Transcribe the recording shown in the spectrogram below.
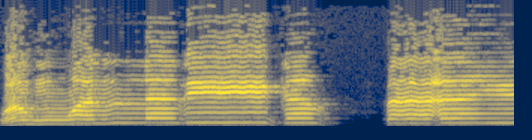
وهو الذي كف أيديهم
